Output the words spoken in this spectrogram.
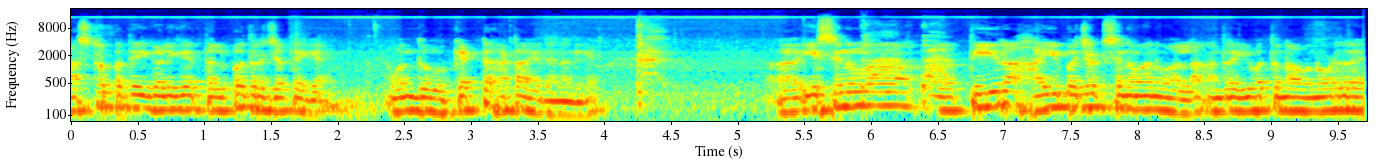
ರಾಷ್ಟ್ರಪತಿಗಳಿಗೆ ತಲುಪೋದ್ರ ಜೊತೆಗೆ ಒಂದು ಕೆಟ್ಟ ಹಠ ಇದೆ ನನಗೆ. ಈ ಸಿನಿಮಾ ತೀರಾ ಹೈ ಬಜೆಟ್ ಸಿನಿಮಾನೂ ಅಲ್ಲ. ಅಂದರೆ ಇವತ್ತು ನಾವು ನೋಡಿದ್ರೆ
